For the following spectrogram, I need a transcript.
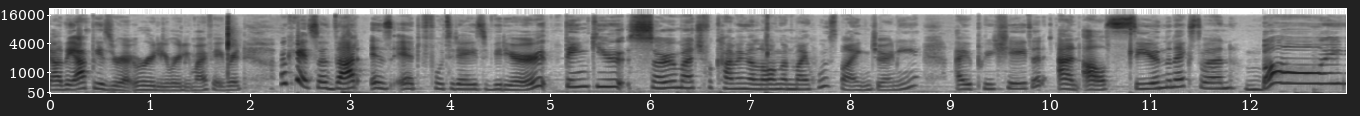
Yeah, the appy is really, really my favorite. Okay, so that is it for today's video. Thank you so much for coming along on my horse buying journey. I appreciate it, and I'll see you in the next one. Bye!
